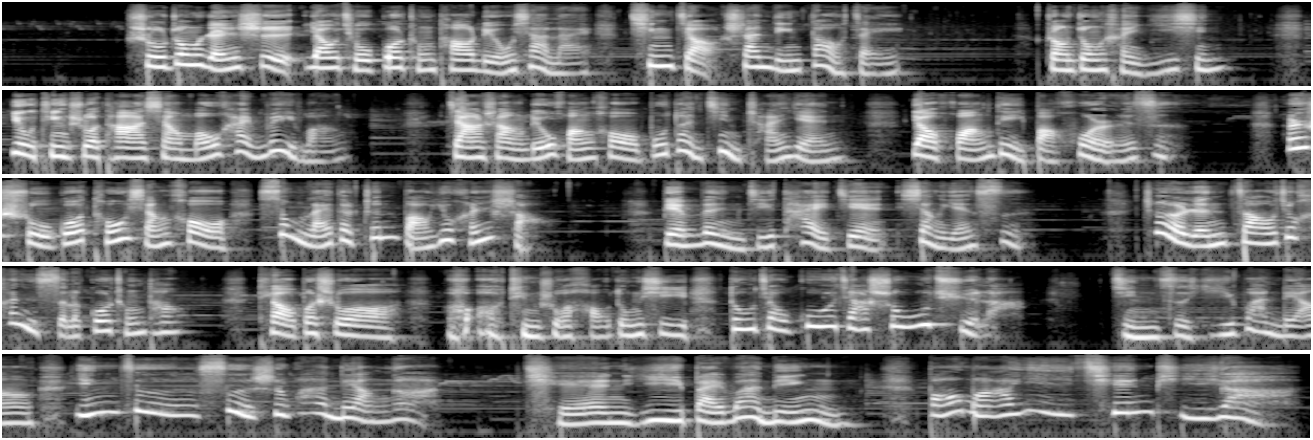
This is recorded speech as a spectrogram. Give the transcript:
蜀中人士要求郭崇韬留下来清剿山林盗贼，庄中很疑心，又听说他想谋害魏王，加上刘皇后不断进谗言，要皇帝保护儿子。而蜀国投降后送来的珍宝又很少，便问及太监向延嗣。这人早就恨死了郭崇韬，挑拨说：“哦哦，听说好东西都叫郭家收去了，金子一万两，银子四十万两啊，钱一百万名，宝马一千匹呀。”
